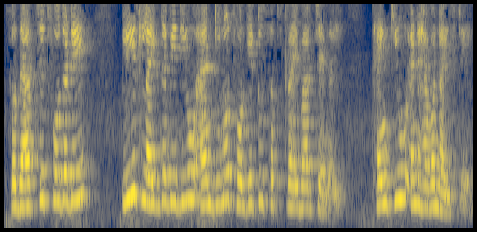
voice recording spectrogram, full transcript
So that's it for the day. Please like the video and do not forget to subscribe our channel. Thank you and have a nice day.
